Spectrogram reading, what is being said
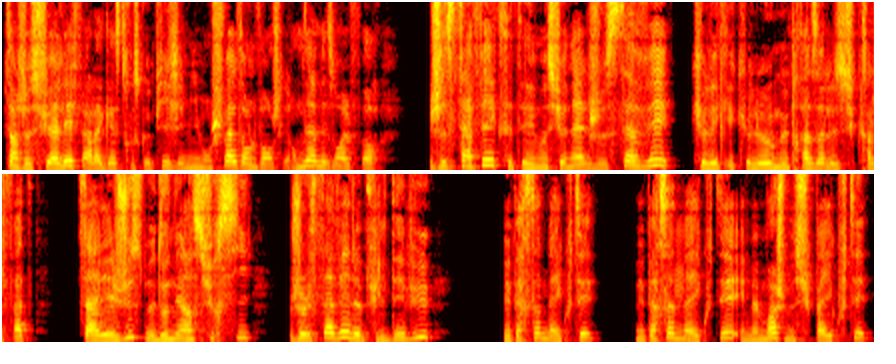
Putain, je suis allée faire la gastroscopie, j'ai mis mon cheval dans le vent, je l'ai emmené à Maison Alfort. Je savais que c'était émotionnel, je savais que, les, que le oméprazole et le sucralfate, ça allait juste me donner un sursis. Je le savais depuis le début, mais personne m'a écouté. Mais personne m'a écouté, et même moi, je me suis pas écoutée.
